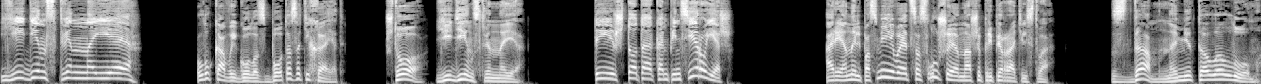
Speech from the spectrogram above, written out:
«Единственное...» Лукавый голос бота затихает. «Что единственное?» «Ты что-то компенсируешь?» Арианель посмеивается, слушая наши препирательства. «Сдам на металлолом»,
